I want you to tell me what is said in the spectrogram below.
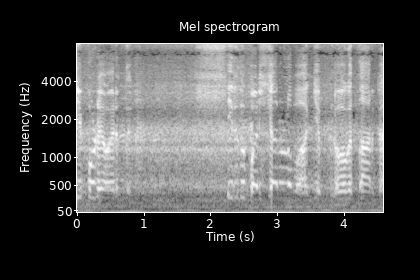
ഈ പുഴയോരത്ത് ഇരുന്ന് പഠിക്കാനുള്ള ഭാഗ്യം ലോകത്ത് ആർക്കാ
